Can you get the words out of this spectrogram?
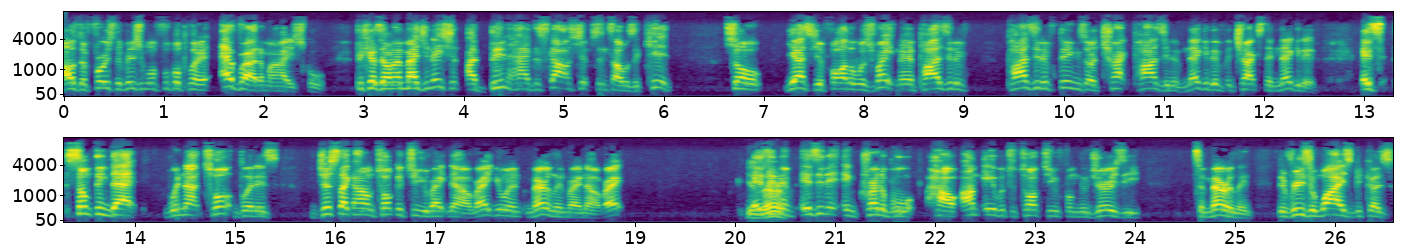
I was the first Division One football player ever out of my high school because in my imagination. I've been had the scholarship since I was a kid. So yes, your father was right, man. Positive, positive things attract positive. Negative attracts the negative. It's something that we're not taught, but it's just like how I'm talking to you right now, right? You're in Maryland right now, right? Yes, isn't it isn't it incredible how I'm able to talk to you from New Jersey to Maryland? The reason why is because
